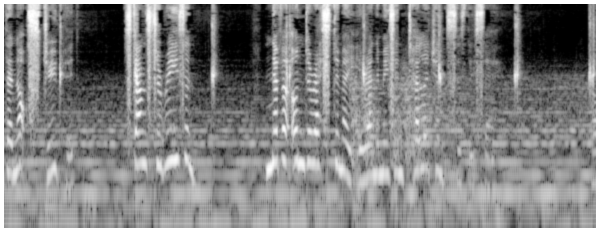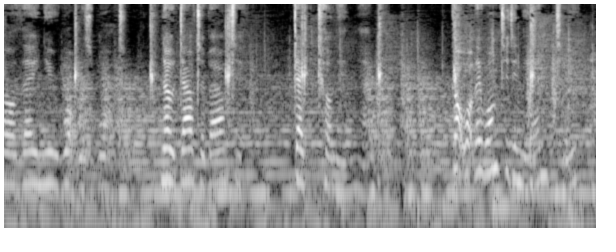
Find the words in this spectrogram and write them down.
they're not stupid. Stands to reason. Never underestimate your enemy's intelligence, as they say. Oh, they knew what was what. No doubt about it. Dead cunning, then. Got what they wanted in the end, too.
